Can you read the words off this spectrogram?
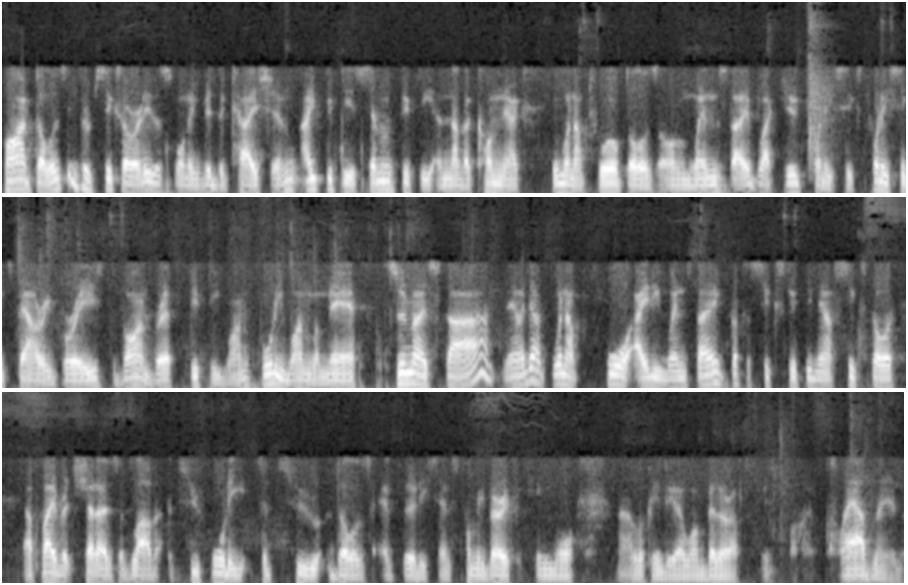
five dollars in from six already this morning. Vindication eight fifty is seven fifty. Another cognac. It went up $12 on Wednesday. Black Duke, 26 26 Bowery Breeze. Divine Breath, 51 41 Lemaire. Sumo Star, now it went up 480 Wednesday. Got to 650 now $6. Our favourite Shadows of Love at 240 to $2.30. Tommy Berry for Kingmore, uh, looking to go one better after his Cloudland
